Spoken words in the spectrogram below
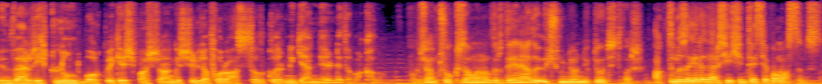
Ünverricht, Lundborg ve geç başlangıçlı Lafora hastalıklarının genlerine de bakalım. Hocam çok zaman alır. DNA'da 3 milyon nükleotit var. Aklınıza gelen her şey için test yapamazsınız.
